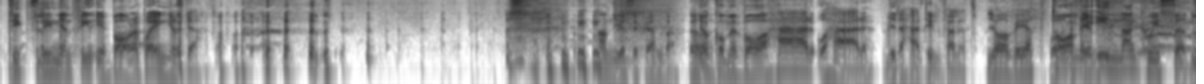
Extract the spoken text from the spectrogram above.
Tipslinjen är bara på engelska. Ange sig själva. Jag kommer vara här och här vid det här tillfället. Jag vet var Ta det mig finns. innan quizen.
